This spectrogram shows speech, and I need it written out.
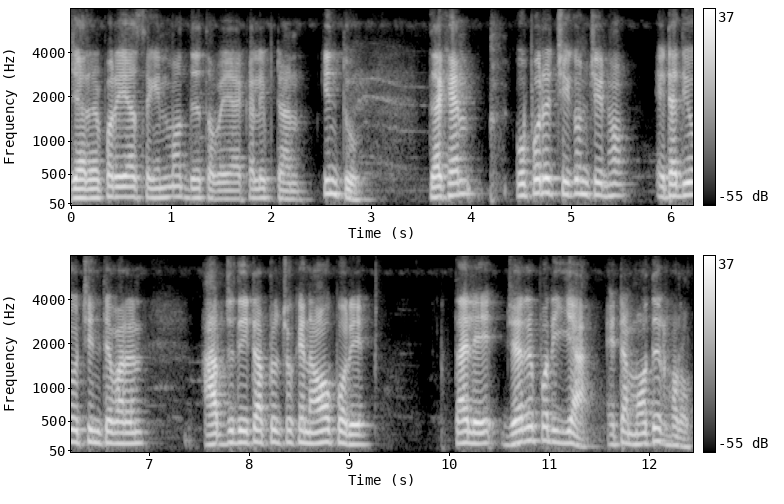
জেরের পরে ইয়া সেকেন্ড মধ্যে তবে এক আলিফ টান কিন্তু দেখেন, উপরে চিকন চিহ্ন এটা দিয়েও চিনতে পারেন। আর যদি এটা আপনার চোখে নাও পড়ে তাহলে জেরের পরে ইয়া, এটা মদের হরফ।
